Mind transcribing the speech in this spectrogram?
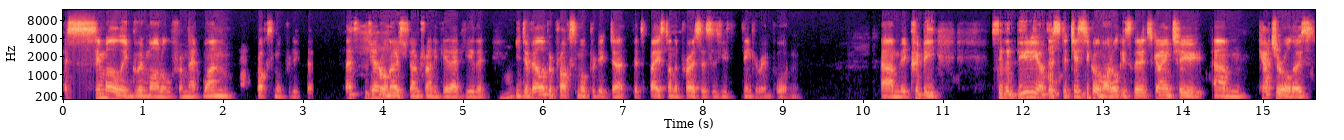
a similarly good model from that one proximal predictor. That's the general notion I'm trying to get at here, that Mm-hmm. you develop a proximal predictor that's based on the processes you think are important. Um, it could be, so the beauty of the statistical model is that it's going to um, capture all those,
